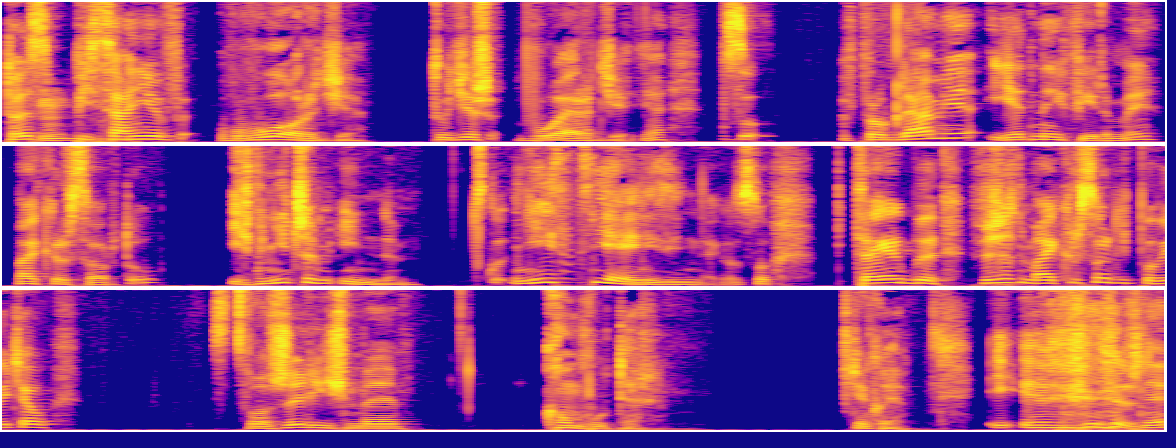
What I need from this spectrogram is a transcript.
to jest mm. pisanie w Wordzie, tudzież w Wordzie, nie? W programie jednej firmy, Microsoftu i w niczym innym. Nie istnieje nic innego. Tak jakby wyszedł Microsoft i powiedział, stworzyliśmy komputer. Dziękuję. I, nie?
